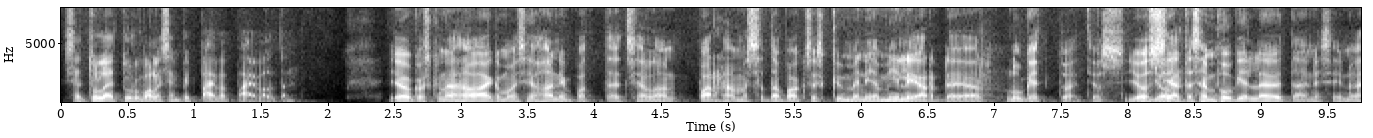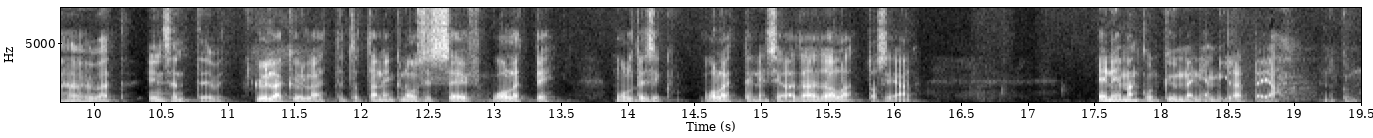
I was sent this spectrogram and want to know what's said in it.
se tulee turvallisempi päivä päivältä. Joo, koska nämä on aikamoisia hanipotteja, että siellä on parhaimmassa tapauksessa kymmeniä miljardeja lukittu, että jos, jos sieltä sen bugin löytää, niin siinä on ihan hyvät insentiivit. Kyllä, kyllä, että tota, niin Gnosis Safe Walletti, Multisig Walletti, niin siellä taitaa olla tosiaan enemmän kuin kymmeniä miljardeja niin kuin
